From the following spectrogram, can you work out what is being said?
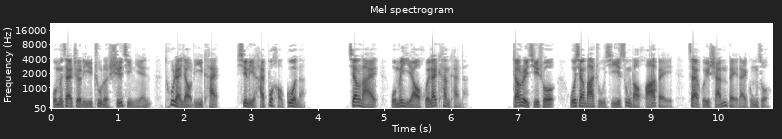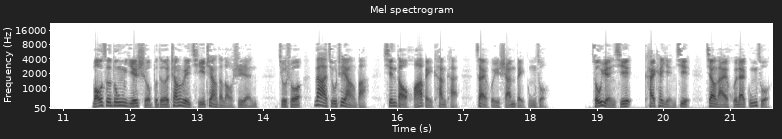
我们在这里住了十几年，突然要离开，心里还不好过呢。将来我们也要回来看看的。”张瑞奇说：“我想把主席送到华北，再回陕北来工作。”毛泽东也舍不得张瑞奇这样的老实人，就说：“那就这样吧，先到华北看看，再回陕北工作。”走远些，开开眼界，将来回来工作，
